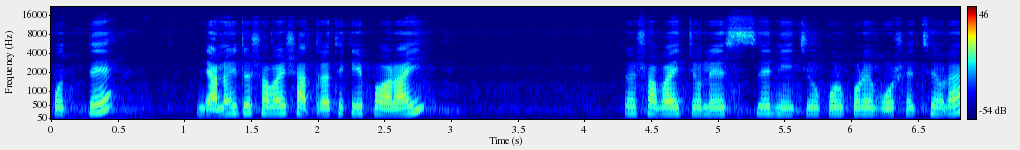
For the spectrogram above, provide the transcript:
পড়তে। জানোই তো সবাই সাতটা থেকে পড়াই তো সবাই চলে এসছে, নিচে ওপর করে বসেছে ওরা।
